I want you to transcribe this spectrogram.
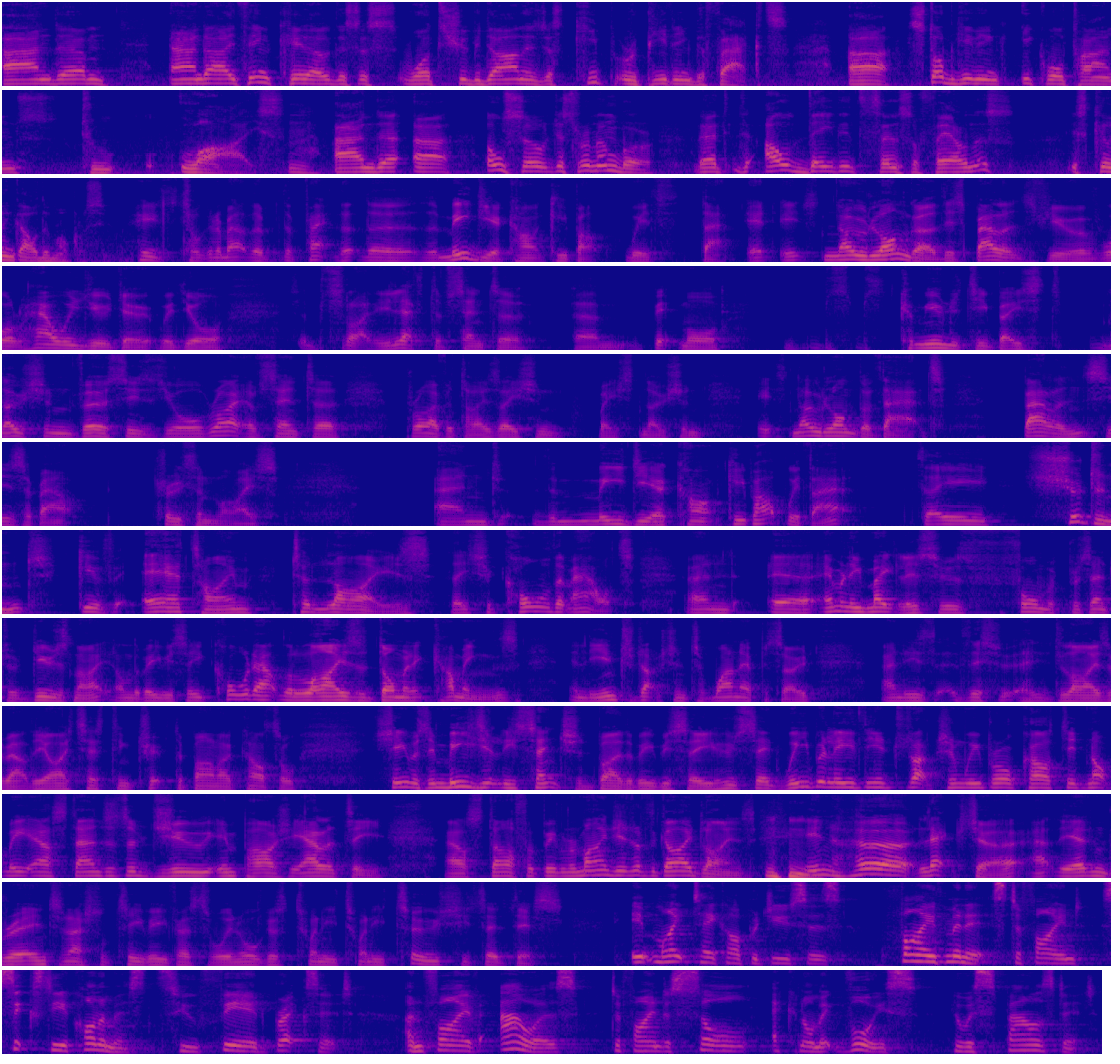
And, um, and I think you know, this is what should be done is just keep repeating the facts. Uh, stop giving equal times to lies. And uh, uh, also just remember that the outdated sense of fairness is killing our democracy. He's talking about the, the fact that the, the media can't keep up with that. It, it's no longer this balanced view of, well, how would you do it with your slightly left of centre, um, bit more community based notion versus your right of centre privatisation based notion. It's no longer that. Balance is about truth and lies. And the media can't keep up with that. They shouldn't give airtime to lies. They should call them out. And uh, Emily Maitlis, who's former presenter of Newsnight on the BBC, called out the lies of Dominic Cummings in the introduction to one episode, and his this his lies about the eye testing trip to Barnard Castle. She was immediately censured by the BBC, who said, We believe the introduction we broadcast did not meet our standards of due impartiality. Our staff have been reminded of the guidelines. In her lecture at the Edinburgh International TV Festival in August 2022, she said this. It might take our producers five minutes to find 60 economists who feared Brexit and five hours to find a sole economic voice who espoused it.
